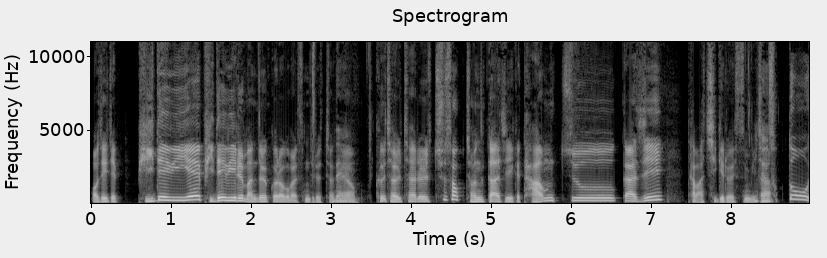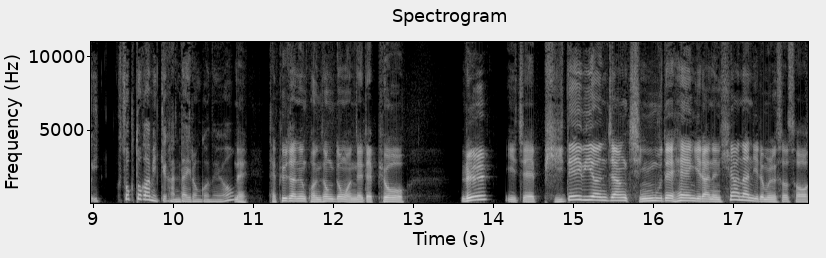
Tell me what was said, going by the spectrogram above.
어제 이제 비대위에 비대위를 만들 거라고 말씀드렸잖아요. 네. 그 절차를 추석 전까지, 그러니까 다음 주까지 다 마치기로 했습니다. 속도 속도감 있게 간다 이런 거네요. 네, 대표자는 권성동 원내대표를 이제 비대위원장 직무대행이라는 희한한 이름을 써서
